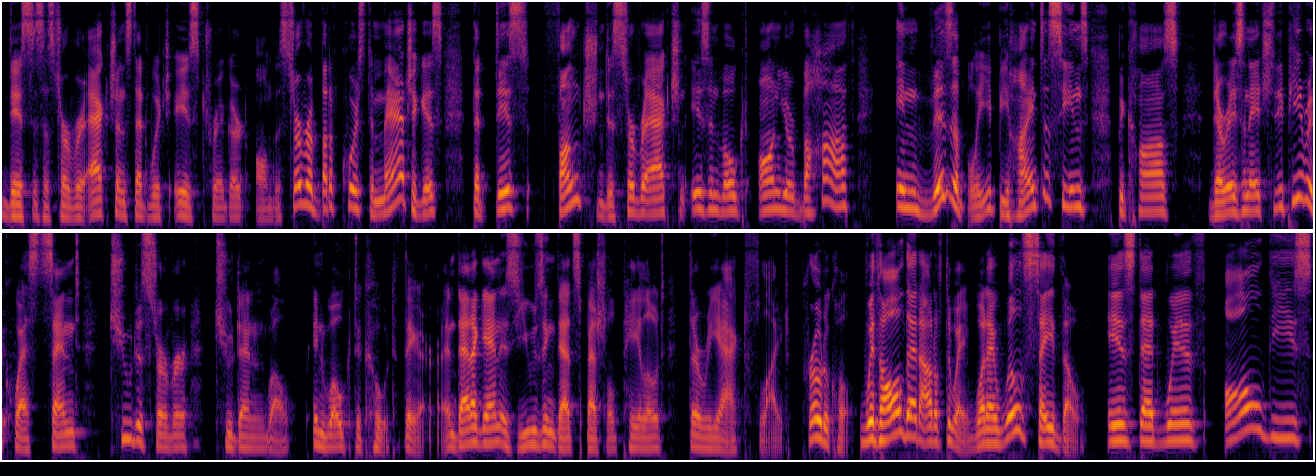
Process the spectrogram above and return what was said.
This is a server action that which is triggered on the server. But of course, the magic is that this function, this server action is invoked on your behalf invisibly behind the scenes because there is an HTTP request sent to the server to then, well, invoke the code there. And that again is using that special payload, the React Flight protocol. With all that out of the way, what I will say though is that with all these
